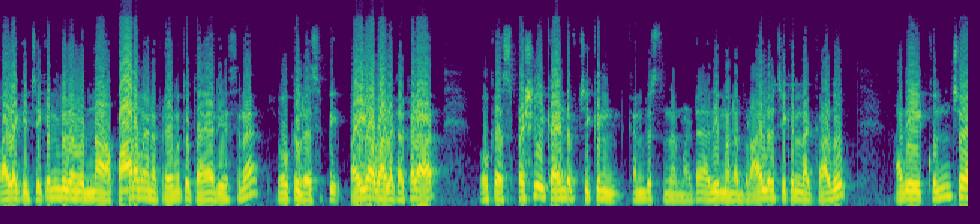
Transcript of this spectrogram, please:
వాళ్ళకి చికెన్ మీద ఉన్న అపారమైన ప్రేమతో తయారు చేసిన లోకల్ రెసిపీ పైగా వాళ్ళకి అక్కడ ఒక స్పెషల్ కైండ్ ఆఫ్ చికెన్ కనిపిస్తుంది అనమాట అది మన బ్రాయిలర్ చికెన్ లాగా కాదు. అది కొంచెం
